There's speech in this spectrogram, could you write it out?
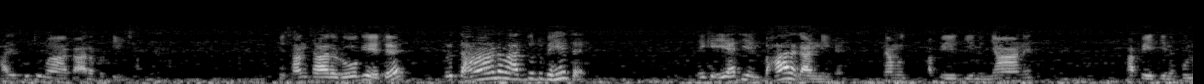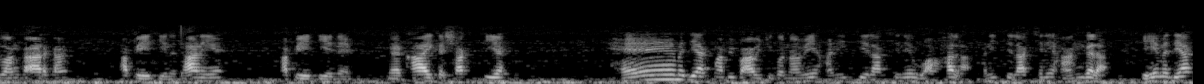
හරි පුදුමාකාර ප්‍රතිචාර. මේ සංසාර රෝගයට ප්‍රධානම අද්දුට බෙහෙත. ඒක ඒ ඇතියෙන් බහාර ගන්න එක. නමුත් අපේ තියෙන ඥාන, අපේ තියෙන පුළුවන්කාරකම්, අපේ තියෙන ධානය, අපේ තියෙන කායික ශක්තිය හැම දෙයක්ම අපි පාවිච්චි කරනවා මේ අනිත්‍ය ලක්ෂණය වහලා, අනිත්‍ය ලක්ෂණය හංගලා. එහෙම දෙයක්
